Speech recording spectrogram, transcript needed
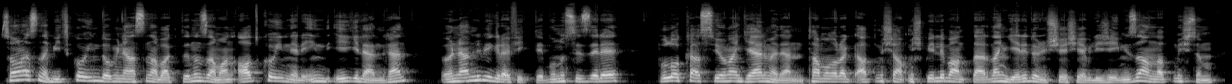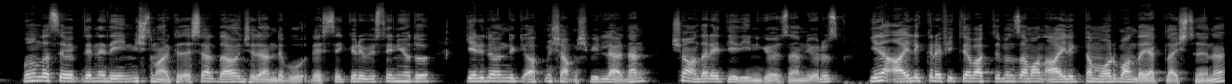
Sonrasında Bitcoin dominansına baktığınız zaman altcoin'leri ilgilendiren önemli bir grafikti. Bunu sizlere bu lokasyona gelmeden tam olarak 60-61'li bantlardan geri dönüş yaşayabileceğimizi anlatmıştım. Bunun da sebeplerine değinmiştim arkadaşlar. Daha önceden de bu destek görevi üstleniyordu. Geri döndük 60-61'lerden şu anda red gözlemliyoruz. Yine aylık grafikte baktığımız zaman aylıkta mor banda yaklaştığını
